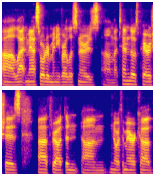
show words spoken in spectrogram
uh, Latin Mass order. Many of our listeners um, attend those parishes uh, throughout the um, North America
